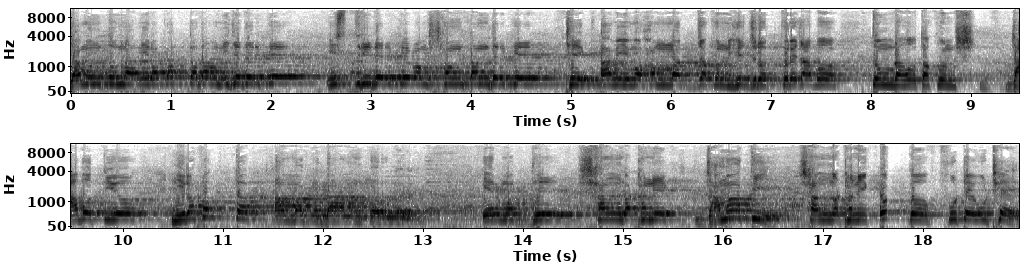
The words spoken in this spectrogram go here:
যেমন তোমরা নিরাপত্তা দাও নিজেদেরকে, স্ত্রীদেরকে এবং সন্তানদেরকে, ঠিক আমি মোহাম্মদ যখন হিজরত করে যাব, তোমরাও তখন যাবতীয় নিরাপত্তা আমাকে দান করবে। এর মধ্যে সাংগঠনিক জামাতি, সাংগঠনিক ঐক্য ফুটে উঠে।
